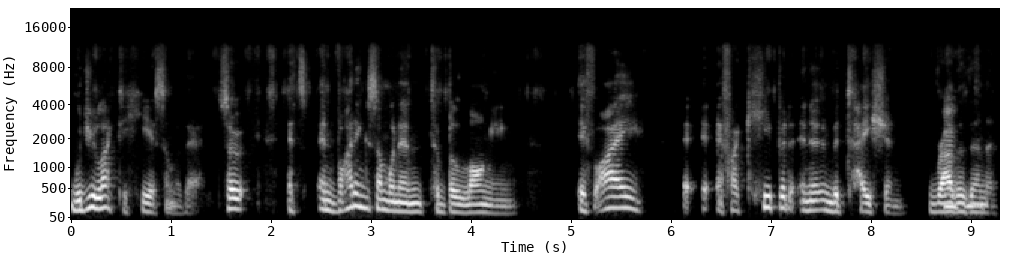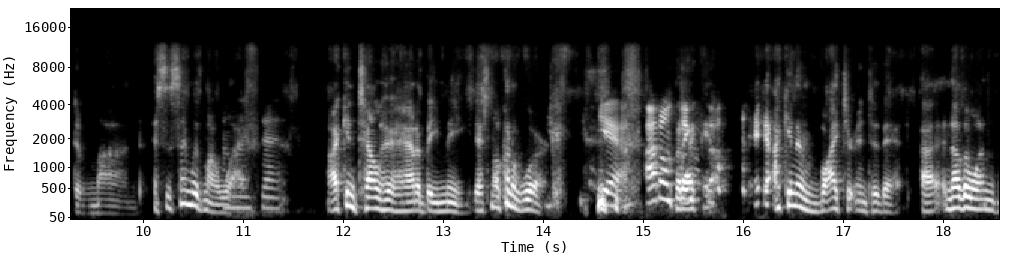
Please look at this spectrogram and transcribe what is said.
would you like to hear some of that? So it's inviting someone into belonging. If I if I keep it an invitation rather mm-hmm. than a demand, it's the same with my wife. I, like I can tell her how to be me. That's not going to work. Yeah, I don't but think I can, so. I can invite her into that. Uh, another one,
